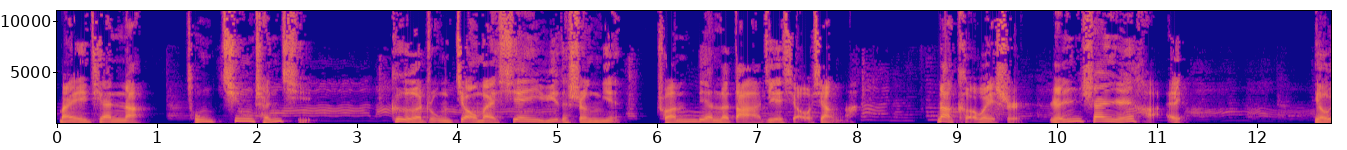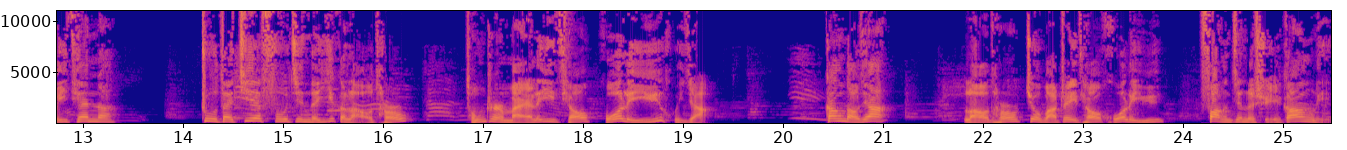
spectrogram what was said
每天呢，从清晨起，各种叫卖鲜鱼的声音传遍了大街小巷啊，那可谓是人山人海。有一天呢，住在街附近的一个老头从这儿买了一条活鲤鱼回家。刚到家，老头就把这条活鲤鱼放进了水缸里。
